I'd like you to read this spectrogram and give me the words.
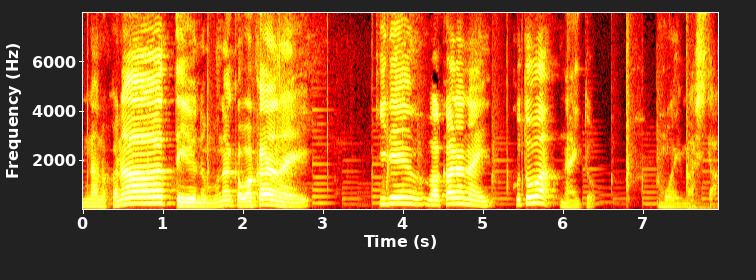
なのかなーっていうのもなんかわからない気でわからないことはないと思いました。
